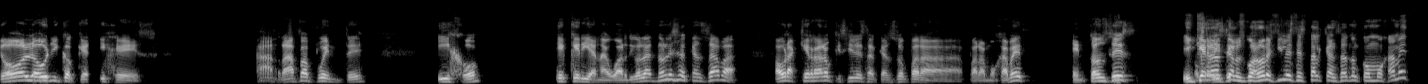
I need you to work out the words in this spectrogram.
Yo lo único que dije es a Rafa Puente, hijo, ¿qué querían a Guardiola? No les alcanzaba. Ahora, qué raro que sí les alcanzó para, para Mohamed. Entonces. Y qué raro que a los jugadores sí les está alcanzando con Mohamed.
